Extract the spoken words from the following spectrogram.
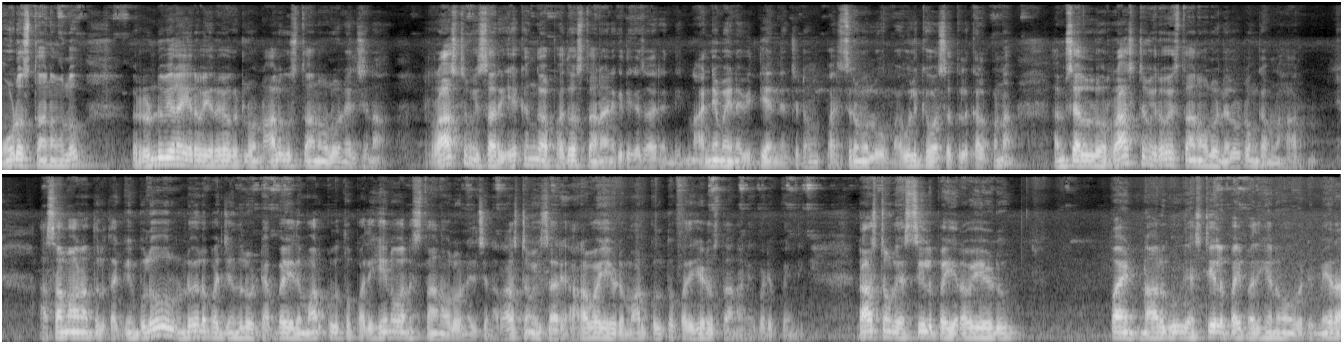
మూడో స్థానంలో రెండు వేల ఇరవై ఇరవై ఒకటిలో నాలుగు స్థానంలో నిలిచిన రాష్ట్రం ఈసారి ఏకంగా పదో స్థానానికి దిగజారింది. నాణ్యమైన విద్య అందించడం పరిశ్రమలు మౌలిక వసతుల కల్పన అంశాలలో రాష్ట్రం ఇరవై స్థానంలో నిలవడం గమనార్హం. అసమానతల తగ్గింపులో రెండు వేల పద్దెనిమిదిలో డెబ్బై ఐదు మార్కులతో పదిహేనవ స్థానంలో నిలిచిన రాష్ట్రం ఈసారి అరవై ఏడు మార్కులతో పదిహేడు స్థానానికి పడిపోయింది. రాష్ట్రంలో ఎస్సీలపై ఇరవై ఏడు పాయింట్ నాలుగు ఎస్టీలపై పదిహేను ఒకటి మేర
